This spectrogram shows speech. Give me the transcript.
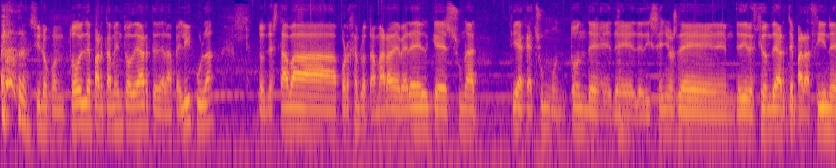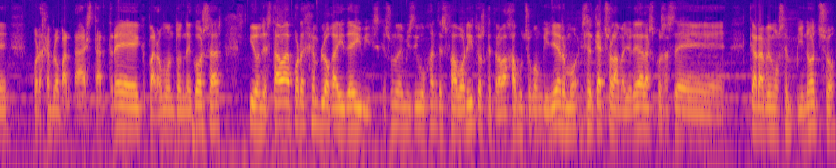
sino con todo el departamento de arte de la película, donde estaba, por ejemplo, Tamara de Berel, que es una que ha hecho un montón de, diseños de, dirección de arte para cine, por ejemplo, para Star Trek, para un montón de cosas, y donde estaba, por ejemplo, Guy Davis, que es uno de mis dibujantes favoritos, que trabaja mucho con Guillermo, es el que ha hecho la mayoría de las cosas que ahora vemos en Pinocho,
